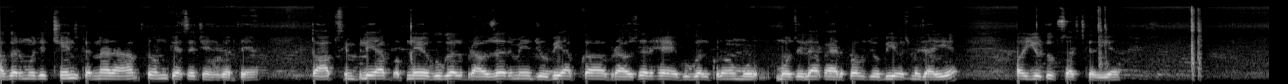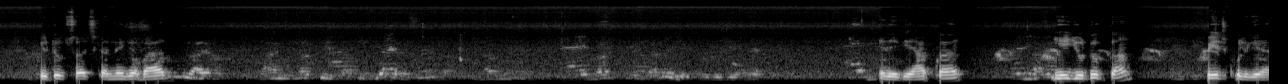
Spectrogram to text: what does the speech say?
अगर मुझे चेंज करना रहा तो हम कैसे चेंज करते हैं? तो आप सिंपली आप अपने गूगल ब्राउज़र में जो भी आपका ब्राउज़र है गूगल क्रोम मोजिला फायरफॉक्स जो भी है, उसमें जाइए और यूट्यूब सर्च करिए। यूट्यूब सर्च करने के बाद देखिए आपका ये यूट्यूब का पेज खुल गया।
